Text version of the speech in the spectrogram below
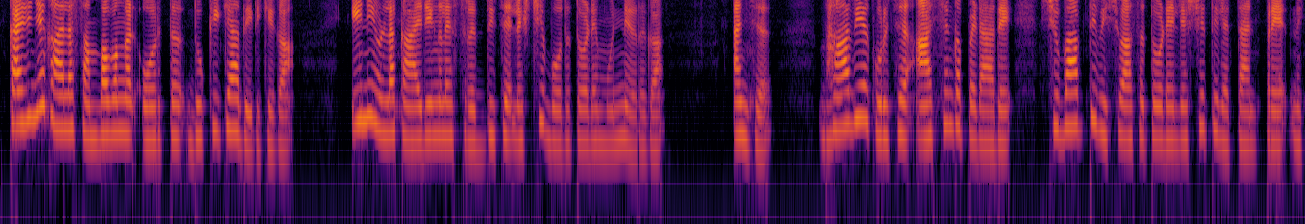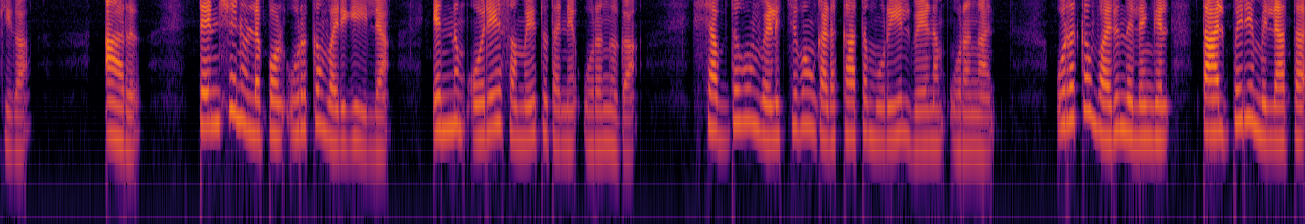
കഴിഞ്ഞകാല സംഭവങ്ങൾ ഓർത്ത് ദുഃഖിക്കാതിരിക്കുക. ഇനിയുള്ള കാര്യങ്ങളെ ശ്രദ്ധിച്ച് ലക്ഷ്യബോധത്തോടെ മുന്നേറുക. അഞ്ച്. ഭാവിയെക്കുറിച്ച് ആശങ്കപ്പെടാതെ ശുഭാപ്തി വിശ്വാസത്തോടെ ലക്ഷ്യത്തിലെത്താൻ പ്രയത്നിക്കുക. ആറ്. ടെൻഷനുള്ളപ്പോൾ ഉറക്കം വരികയില്ല. എന്നും ഒരേ സമയത്തു തന്നെ ഉറങ്ങുക. ശബ്ദവും വെളിച്ചവും കടക്കാത്ത മുറിയിൽ വേണം ഉറങ്ങാൻ. ഉറക്കം വരുന്നില്ലെങ്കിൽ താൽപ്പര്യമില്ലാത്ത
